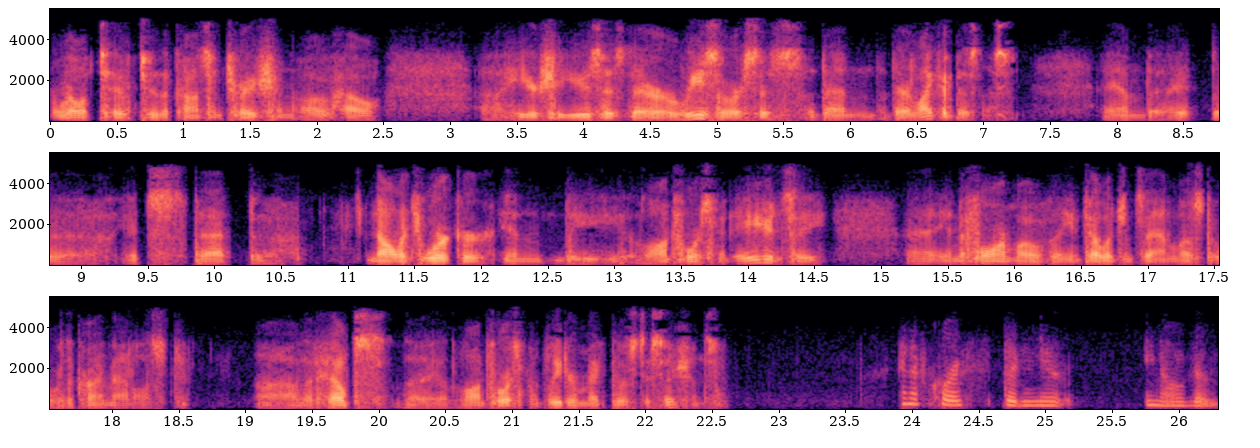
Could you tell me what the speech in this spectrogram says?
relative to the concentration of how uh, he or she uses their resources, then they're like a business. And it uh, it's that uh, knowledge worker in the law enforcement agency uh, in the form of the intelligence analyst or the crime analyst that helps the law enforcement leader make those decisions. And of course, the new, you know, the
